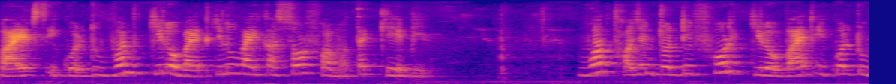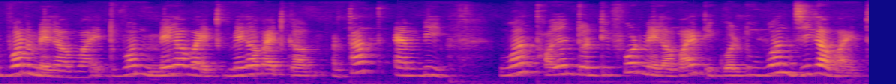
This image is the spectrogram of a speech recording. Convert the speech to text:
bytes equal to one kilo byte kilo byte का शॉर्ट फॉर्म होता है K B 1024 kilobyte equal to one megabyte one megabyte megabyte का अर्थात M B megabyte equal to one gigabyte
